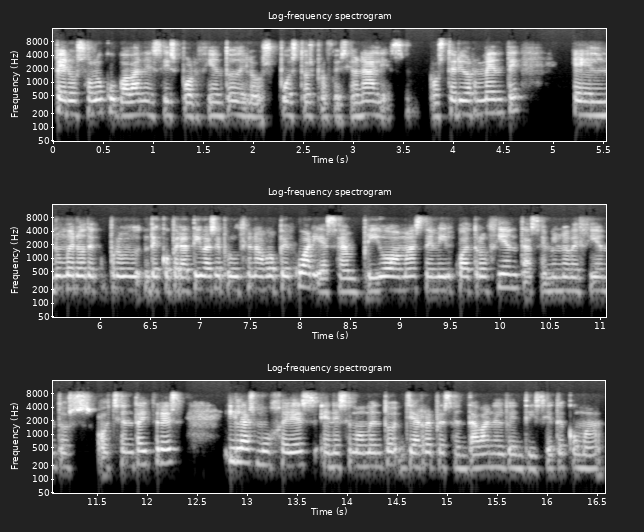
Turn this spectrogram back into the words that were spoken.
pero solo ocupaban el 6% de los puestos profesionales. Posteriormente, el número de, cooperativas de producción agropecuaria se amplió a más de 1.400 en 1983 y las mujeres en ese momento ya representaban el 27,7%.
